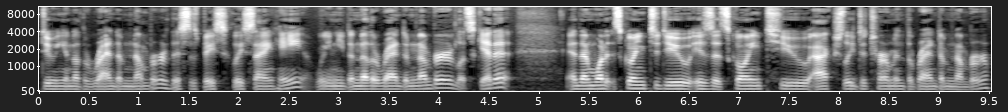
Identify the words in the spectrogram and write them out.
doing another random number. This is basically saying, hey, we need another random number. Let's get it. And then what it's going to do is it's going to actually determine the random number.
